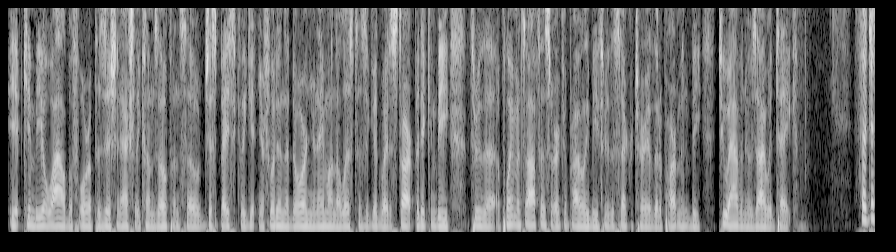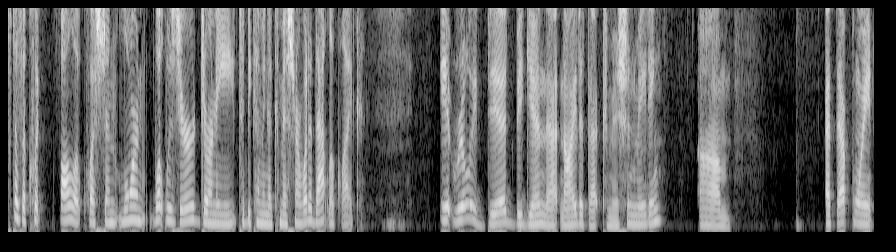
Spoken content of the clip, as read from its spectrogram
it can be a while before a position actually comes open. So just basically getting your foot in the door and your name on the list is a good way to start. But it can be through the appointments office, or it could probably be through the secretary of the department. It'd be two avenues I would take. So just as a quick follow up question, Lauren, what was your journey to becoming a commissioner? What did that look like? It really did begin that night at that commission meeting. Um, at that point,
